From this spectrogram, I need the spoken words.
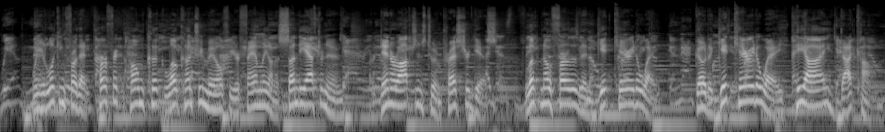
When you're looking for that perfect home cooked low country meal for your family on a Sunday afternoon or dinner options to impress your guests, look no further than Get Carried Away. Go to getcarriedawaypi.com.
